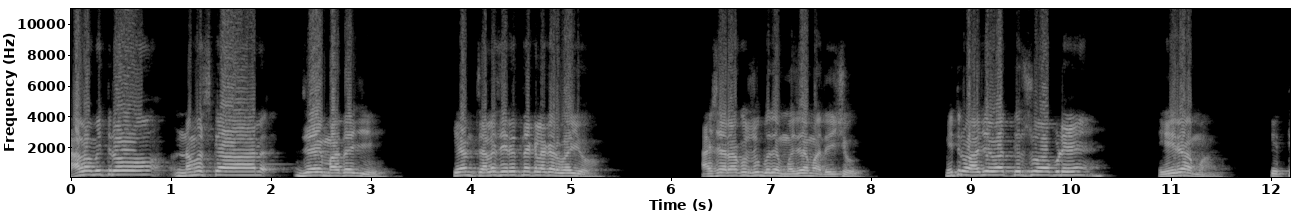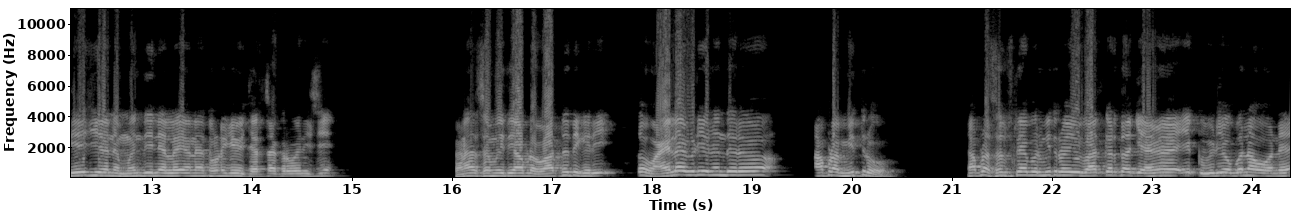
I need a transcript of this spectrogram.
હાલો મિત્રો, નમસ્કાર, જય માતાજી. કેમ ચાલે છે રત્ન કલાકાર ભાઈઓ? આશા રાખું છું બધા મજામાં દઈશું. મિત્રો, આજે વાત કરશું આપણે હીરામાં, કે તેજી અને મંદીને લઈ અને થોડીક એવી ચર્ચા કરવાની છે. ઘણા સમયથી આપણે વાત નથી કરી, તો વાયલા વિડીયોની અંદર આપણા મિત્રો, આપણા સબસ્ક્રાઈબર મિત્રો એવી વાત કરતા કે હવે એક વીડિયો બનાવો અને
